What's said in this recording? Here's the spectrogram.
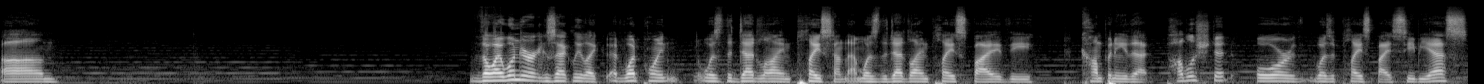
Um, though I wonder exactly like at what point was the deadline placed on them? Was the deadline placed by the company that published it, or was it placed by CBS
